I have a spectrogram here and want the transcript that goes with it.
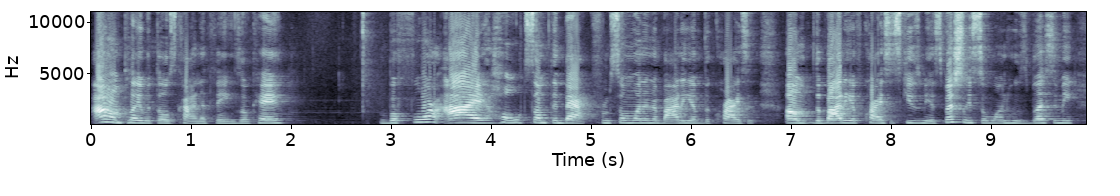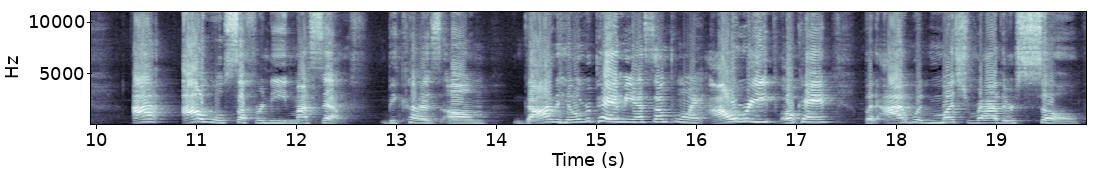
I don't play with those kind of things, okay? Before I hold something back from someone in the body of the Christ, um, the body of Christ, excuse me, especially someone who's blessing me, I I will suffer need myself because um God he'll repay me at some point. I'll reap, okay? But I would much rather sow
